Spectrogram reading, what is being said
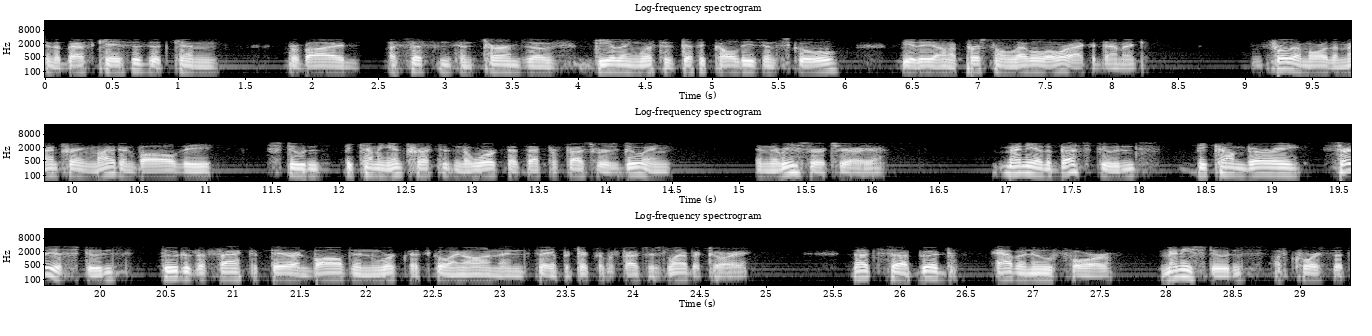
In the best cases, it can provide assistance in terms of dealing with his difficulties in school, be they on a personal level or academic. Furthermore, the mentoring might involve the student becoming interested in the work that that professor is doing in the research area. Many of the best students become very serious students due to the fact that they're involved in work that's going on in, say, a particular professor's laboratory. That's a good avenue for many students. Of course, that's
